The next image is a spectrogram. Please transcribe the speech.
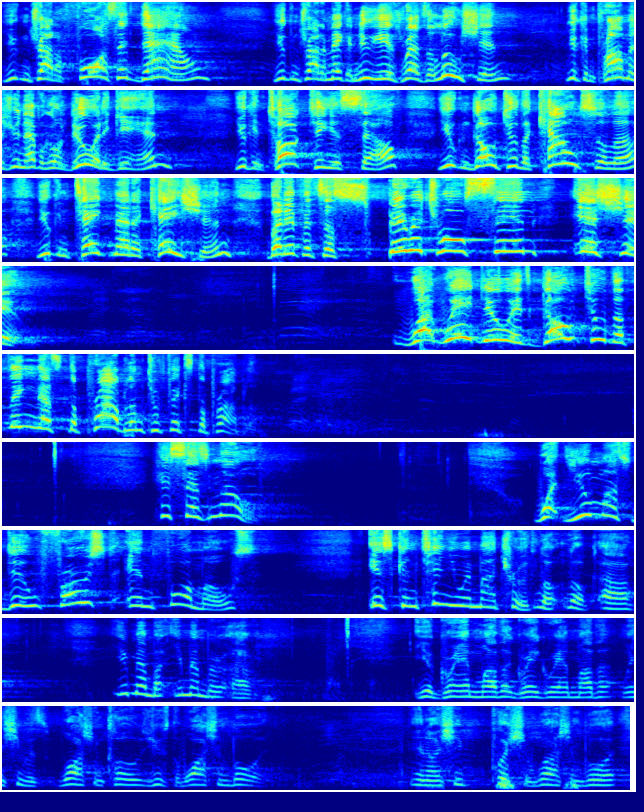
you can try to force it down, you can try to make a New Year's resolution, you can promise you're never going to do it again. You can talk to yourself. You can go to the counselor. You can take medication. But if it's a spiritual sin issue, what we do is go to the thing that's the problem to fix the problem. He says, no. What you must do first and foremost is continue in my truth. Look, look, uh, you remember, you remember uh, your grandmother, great grandmother, when she was washing clothes, used the washing board. You know, she pushed the washing board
